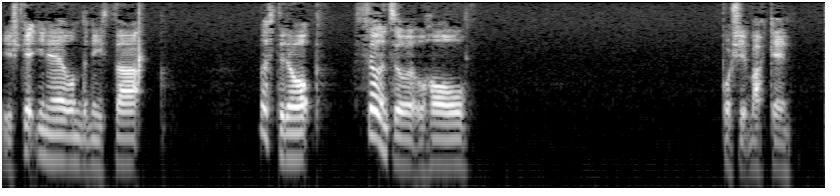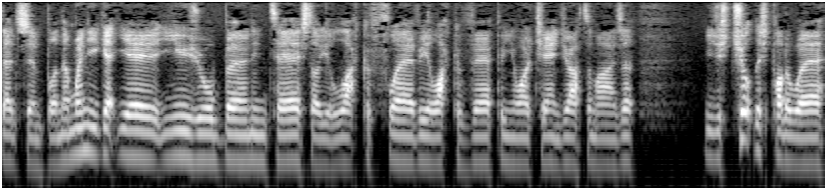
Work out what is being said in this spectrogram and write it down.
You just get your nail underneath that, lift it up, fill into the little hole, push it back in. Dead simple. And then when you get your usual burning taste or your lack of flavour, your lack of vapour, and you want to change your atomizer, you just chuck this pod away,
